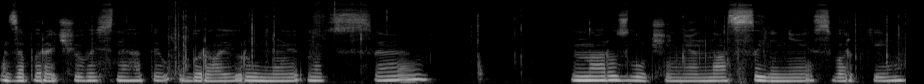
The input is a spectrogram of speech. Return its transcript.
Заперечую весь негатив, убираю, руйную. Ну це на розлучення, на сильні сварки. Ой,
